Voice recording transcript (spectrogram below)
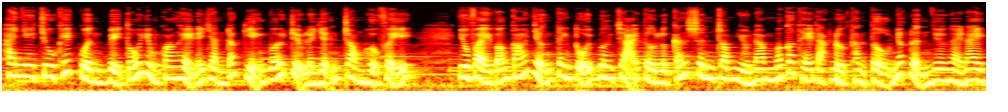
hay như Chu Khiết Quỳnh bị tố dùng quan hệ để giành đất diễn với Triệu Lệ Dĩnh trong hữu phỉ. Dù vậy, vẫn có những tên tuổi bươn chải từ lực cánh sinh trong nhiều năm mới có thể đạt được thành tựu nhất định như ngày nay.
